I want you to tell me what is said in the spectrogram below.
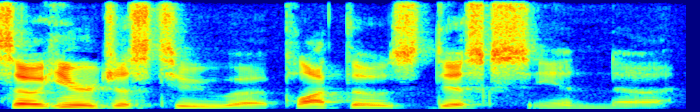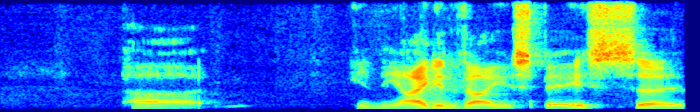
So here, just to uh, plot those disks in uh, uh, in the eigenvalue space, uh,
